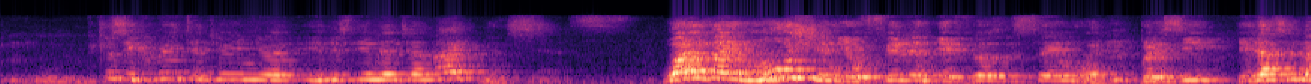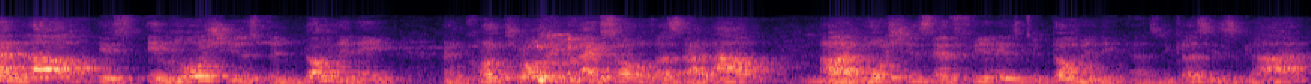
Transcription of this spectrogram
Mm-hmm. Because He created you in, your, in His image and likeness. Yes. Whatever emotion you're feeling, He feels the same way. But you see, He doesn't allow His emotions to dominate and control Him like some of us allow our emotions and feelings to dominate us. Because He's God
